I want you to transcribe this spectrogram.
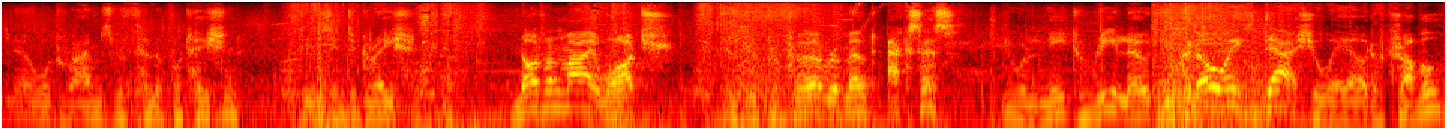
You know what with teleportation? Disintegration. Not on my watch. Prefer remote access, you will need to reload. You can always dash your way out of trouble.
